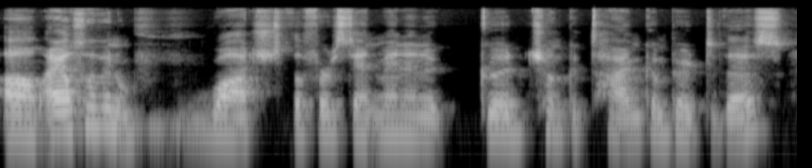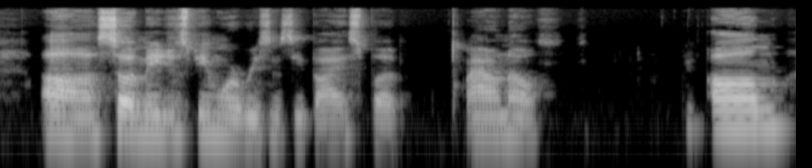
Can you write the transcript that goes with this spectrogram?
Um, I also haven't watched the first Ant Man in a good chunk of time compared to this, uh, so it may just be more recency bias, but I don't know. Um,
